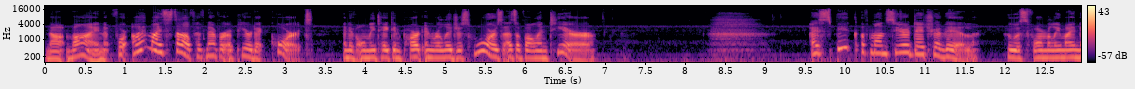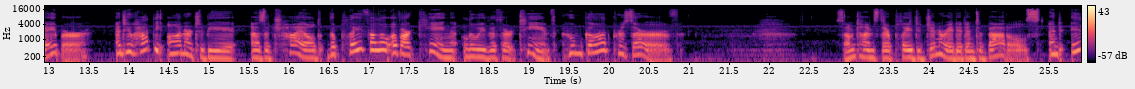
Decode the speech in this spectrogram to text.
not mine, for I myself have never appeared at court, and have only taken part in religious wars as a volunteer. I speak of Monsieur de Treville, who was formerly my neighbor, and who had the honor to be, as a child, the playfellow of our king, Louis XIII, whom God preserve. Sometimes their play degenerated into battles, and in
